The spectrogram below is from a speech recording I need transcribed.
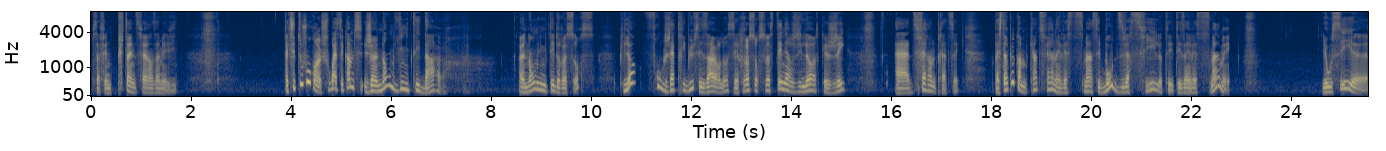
Puis ça fait une putain de différence dans ma vie. Fait que c'est toujours un choix. C'est comme si j'ai un nombre limité d'heures, un nombre limité de ressources. Puis là, il faut que j'attribue ces heures-là, ces ressources-là, cette énergie-là que j'ai à différentes pratiques. Ben, c'est un peu comme quand tu fais un investissement. C'est beau de diversifier tes, investissements, mais il y a aussi euh,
